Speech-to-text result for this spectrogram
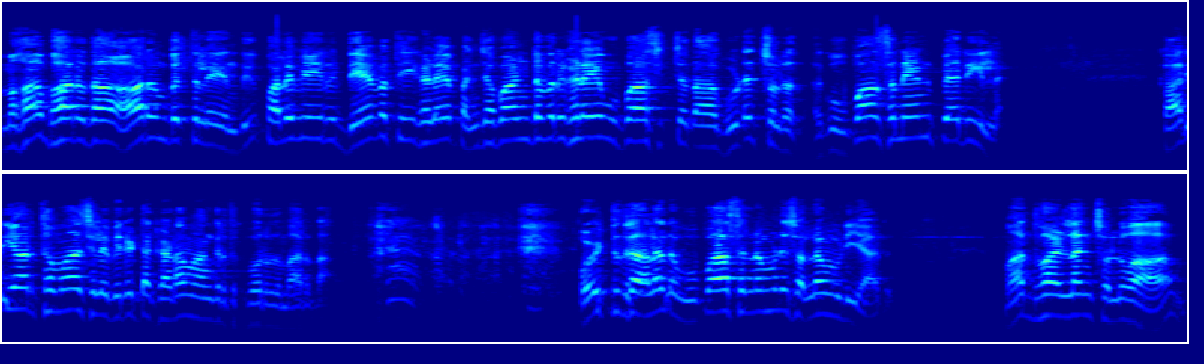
மகாபாரத ஆரம்பத்திலேருந்து பல்வேறு தேவதைகளே பஞ்சபாண்டவர்களே உபாசிச்சதா கூட சொல்றது. அதுக்கு உபாசனைன்னு பேரு இல்ல. காரியார்த்தமா சில பேரிட்ட கடன் வாங்குறதுக்கு போறது மாதிரிதான். போயிட்டதுனால அந்த உபாசனம்னு சொல்ல முடியாது. மாத்வாள்லாம் சொல்லுவா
